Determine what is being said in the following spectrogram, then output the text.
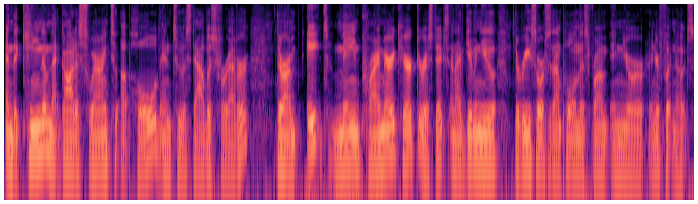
and the kingdom that God is swearing to uphold and to establish forever. There are eight main primary characteristics, and I've given you the resources I'm pulling this from in your in your footnotes.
